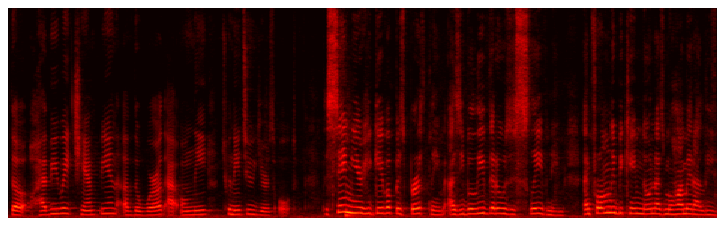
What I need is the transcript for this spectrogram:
the heavyweight champion of the world at only 22 years old. The same year, he gave up his birth name as he believed that it was a slave name and formally became known as Muhammad Ali.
